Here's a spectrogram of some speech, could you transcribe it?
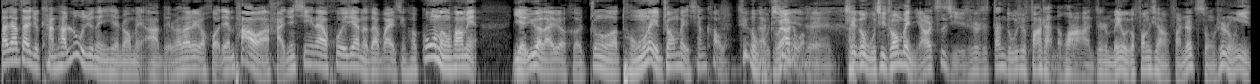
大家再去看它陆军的一些装备啊，比如说它这个火箭炮啊，海军新一代护卫舰的在外形和功能方面，也越来越和中俄同类装备相靠拢。呃这个武器，主要是我们对这个武器装备，你要是自己就是单独去发展的话，就是没有一个方向，反正总是容易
